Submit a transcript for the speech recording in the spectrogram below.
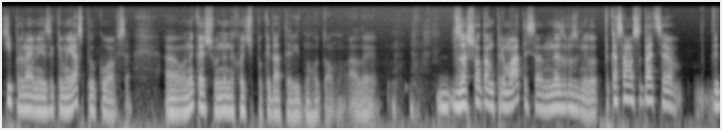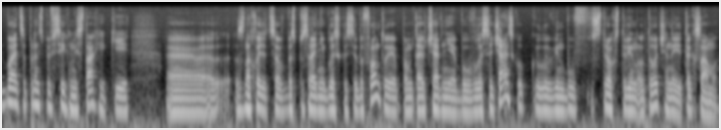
ті, принаймні, з якими я спілкувався, е, вони кажуть, що вони не хочуть покидати рідного дому. Але за що там триматися, не зрозуміло. Така сама ситуація відбувається, в принципі, в всіх містах, які е, знаходяться в безпосередній близькості до фронту. Я пам'ятаю, в червні я був в Лисичанську, коли він був з трьох сторін оточений, і так само.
